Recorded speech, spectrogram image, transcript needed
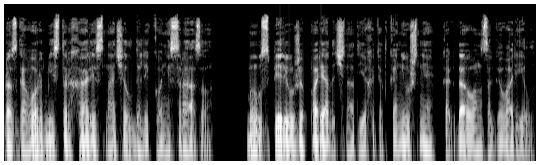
Разговор мистер Харрис начал далеко не сразу. Мы успели уже порядочно отъехать от конюшни, когда он заговорил.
